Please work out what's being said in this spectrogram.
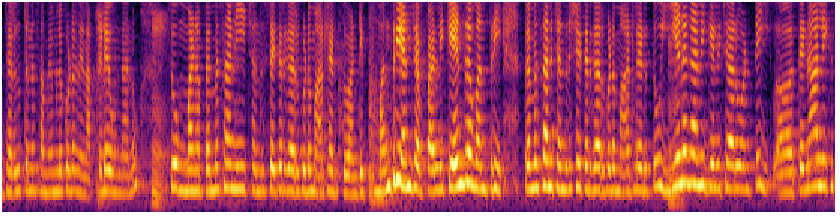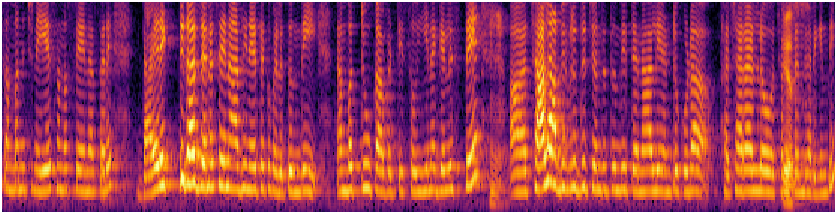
జరుగుతున్న సమయంలో కూడా నేను అక్కడే ఉన్నాను. సో మన పెమసాని చంద్రశేఖర్ గారు కూడా మాట్లాడుతూ అంటే ఇప్పుడు మంత్రి అని చెప్పాలి కేంద్ర మంత్రి పెమసాని చంద్రశేఖర్ గారు కూడా మాట్లాడుతూ ఈయన కానీ గెలిచారు అంటే తెనాలికి సంబంధించిన ఏ సమస్య అయినా సరే డైరెక్ట్గా జనసేన అధినేతకు వెళుతుంది నంబర్ టూ కాబట్టి. సో ఈయన గెలిస్తే ఆ, చాలా అభివృద్ధి చెందుతుంది తెనాలి అంటూ కూడా ప్రచారాల్లో చెప్పడం జరిగింది.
